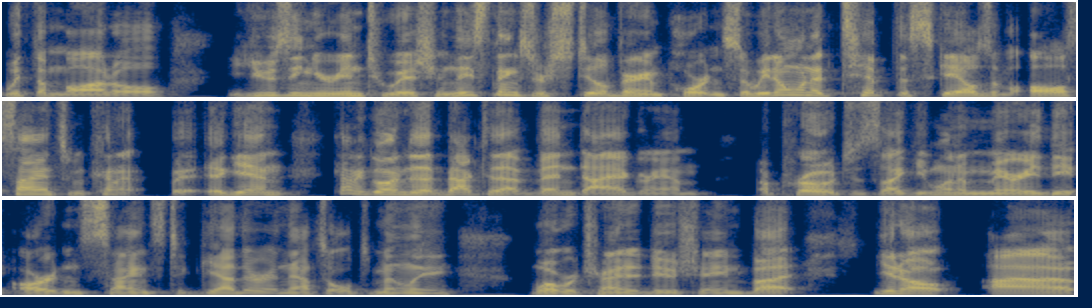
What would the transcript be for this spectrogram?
with the model, using your intuition. These things are still very important. So we don't want to tip the scales of all science. We kind of again, kind of going to that back to that Venn diagram approach. It's like you want to marry the art and science together, and that's ultimately what we're trying to do, Shane. But you know, uh,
